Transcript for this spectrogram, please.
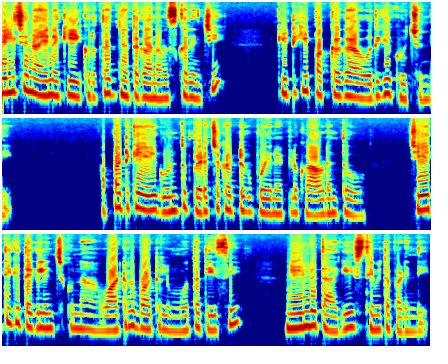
పిలిచిన ఆయనకి కృతజ్ఞతగా నమస్కరించి కిటికీ పక్కగా ఒదిగి కూర్చుంది. అప్పటికే గొంతు పిడచకట్టుకుపోయినట్లు కావడంతో చేతికి తగిలించుకున్న వాటర్ బాటిల్ మూత తీసి నీళ్ళు తాగి స్థిమితపడింది.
